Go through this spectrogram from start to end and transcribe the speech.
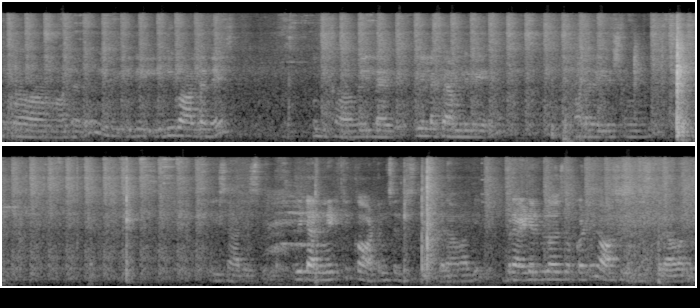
ఒక ఆర్డర్ ఇది ఇది ఇది వాళ్ళదే ఇంకా వీళ్ళ వీళ్ళ ఫ్యామిలీ వేరే వాళ్ళ రిలేషన్ ఈ శారీస్ వీటన్నిటికీ కాటన్ సిల్క్స్ తీసుకురావాలి. బ్రైడల్ బ్లౌజ్ ఒకటి రా సిల్క్ తీసుకురావాలి.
